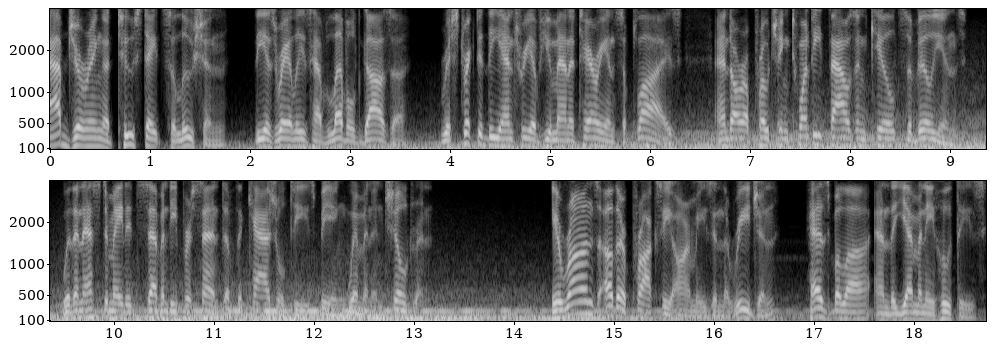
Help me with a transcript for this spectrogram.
Abjuring a two-state solution, the Israelis have leveled Gaza, restricted the entry of humanitarian supplies, and are approaching 20,000 killed civilians, with an estimated 70% of the casualties being women and children. Iran's other proxy armies in the region, Hezbollah and the Yemeni Houthis,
